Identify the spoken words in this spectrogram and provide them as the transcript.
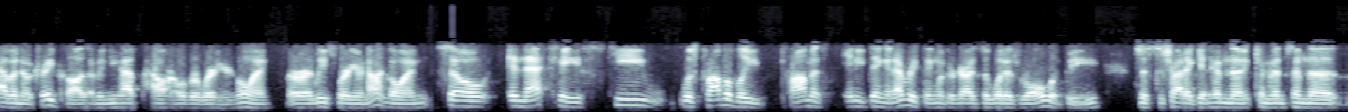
have a no trade clause. I mean, you have power over where you're going, or at least where you're not going. So in that case, he was probably promised anything and everything with regards to what his role would be just to try to get him to convince him to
